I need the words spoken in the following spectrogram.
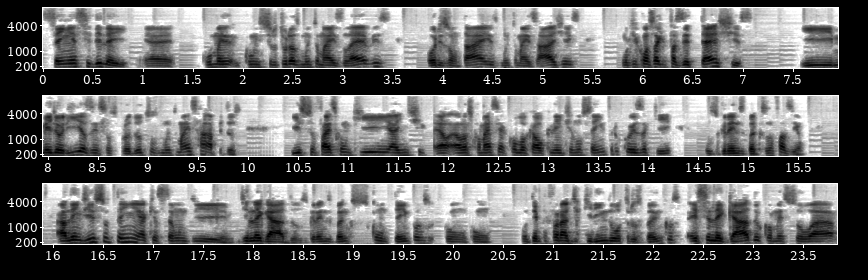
sem esse delay, é, com, com estruturas muito mais leves, horizontais, muito mais ágeis, o que consegue fazer testes e melhorias em seus produtos muito mais rápidos. Isso faz com que a gente, elas comecem a colocar o cliente no centro, coisa que os grandes bancos não faziam. Além disso, tem a questão de, de legado. Os grandes bancos, com o tempo, com, com, com o tempo, foram adquirindo outros bancos. Esse legado começou a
